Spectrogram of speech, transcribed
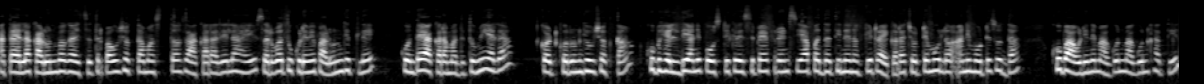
आता याला काढून बघायचं तर पाहू शकता मस्त असा आकार आलेला आहे. सर्व तुकडे मी पाडून घेतले. कोणत्याही आकारामध्ये तुम्ही याला कट करून घेऊ शकता. खूप हेल्दी आणि पौष्टिक रेसिपी आहे फ्रेंड्स या पद्धतीने नक्की ट्राय करा. छोटे मुलं आणि मोठेसुद्धा खूप आवडीने मागून मागून खातील.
